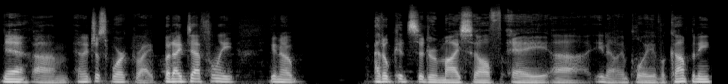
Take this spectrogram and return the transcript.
Yeah. Um, and it just worked right. But I definitely, you know, I don't consider myself a uh, you know employee of a company.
